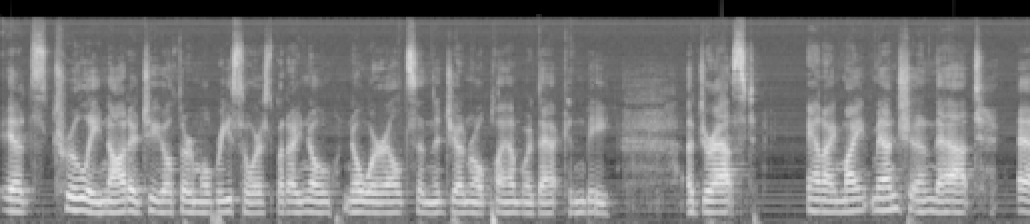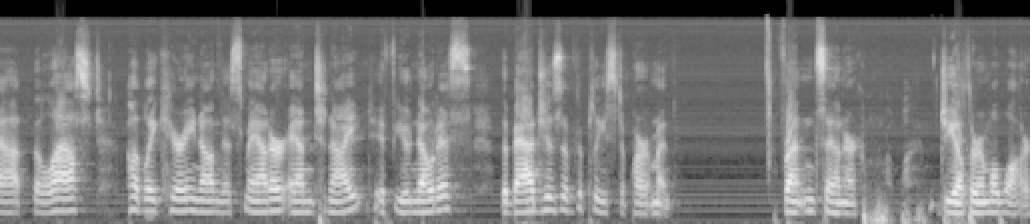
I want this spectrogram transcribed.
it's truly not a geothermal resource, but I know nowhere else in the general plan where that can be addressed. And I might mention that at the last public hearing on this matter and tonight, if you notice, the badges of the police department, front and center, geothermal water.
